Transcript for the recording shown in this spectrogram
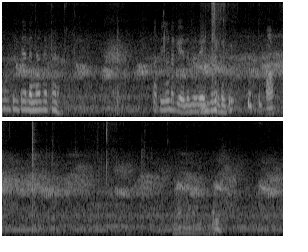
കൂട്ട് കിട്ടിയാൽ എന്നാ തേക്കാനാ? കത്തിക്കൊണ്ടൊക്കെ എടുത്തോട്ട് ആ താഴത്തെ താഴത്തെ ഇതായിരുന്നു അല്ലേ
